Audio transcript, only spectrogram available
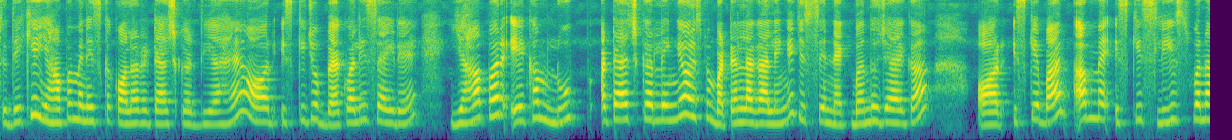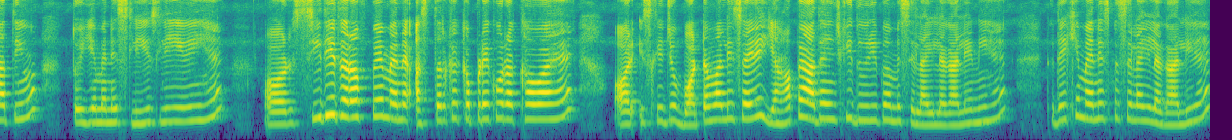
तो देखिए, यहाँ पर मैंने इसका कॉलर अटैच कर दिया है और इसकी जो बैक वाली साइड है, यहाँ पर एक हम लूप अटैच कर लेंगे और इसमें बटन लगा लेंगे जिससे नेक बंद हो जाएगा। और इसके बाद अब मैं इसकी स्लीव्स बनाती हूँ। तो ये मैंने स्लीव्स ली हुई हैं और सीधी तरफ़ पे मैंने अस्तर के कपड़े को रखा हुआ है और इसके जो बॉटम वाली साइड है, यहाँ पे आधा इंच की दूरी पे हमें सिलाई लगा लेनी है। तो देखिए, मैंने इसमें सिलाई लगा ली है।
